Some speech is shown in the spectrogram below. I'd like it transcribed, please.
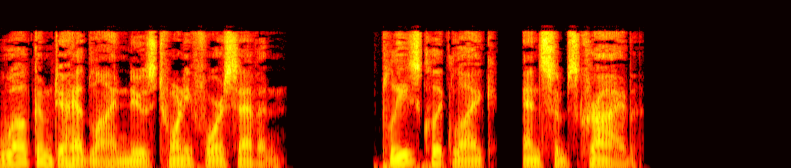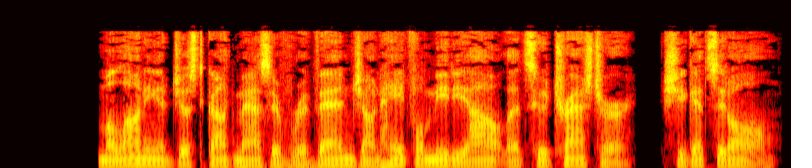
Welcome to Headline News 24/7. Please click like and subscribe. Melania just got massive revenge on hateful media outlets who trashed her. She gets it all.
